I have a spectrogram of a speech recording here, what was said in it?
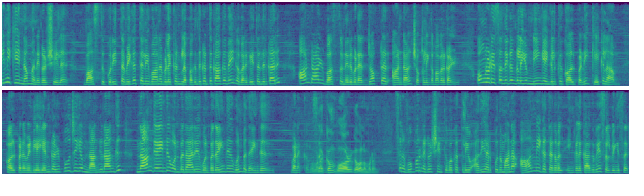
இன்னைக்கு நம்ம நிகழ்ச்சியில வாஸ்து குறித்த மிக தெளிவான விளக்கங்களை பகிர்ந்துக்கிறதுக்காகவே இங்க வருகை தந்திருக்காரு ஆண்டாள் வாஸ்து நிறுவனர் டாக்டர் ஆண்டாள் சொக்கலிங்கம் அவர்கள். உங்களுடைய சந்தேகங்களையும் நீங்க எங்களுக்கு கால் பண்ணி கேட்கலாம். கால் பண்ண வேண்டிய எண்கள் பூஜ்ஜியம் நான்கு நான்கு நான்கு ஐந்து ஒன்பது ஆறு ஒன்பது ஐந்து ஒன்பது ஐந்து. வணக்கம் வணக்கம் வாழ்க வளமுடன். சார் ஒவ்வொரு நிகழ்ச்சியின் துவக்கத்திலையும் அதி அற்புதமான ஆன்மீக தகவல் எங்களுக்காகவே சொல்வீங்க சார்.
